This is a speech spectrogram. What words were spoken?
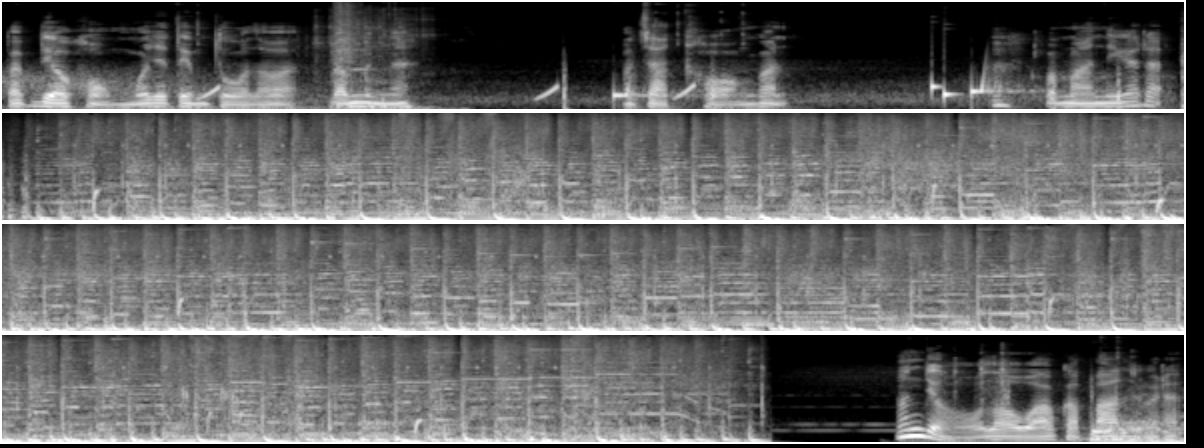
แป๊บเดียวของผมก็จะเต็มตัวแล้วอะแป๊บหนึ่งนะมาจัดของก่อนอะประมาณนี้ก็ได้ งั้นเดี๋ยวเราวาร์ปกลับบ้านเลยก็ได้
